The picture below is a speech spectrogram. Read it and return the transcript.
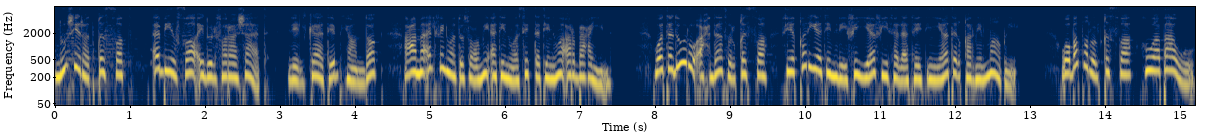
نشرت قصة أبي صائد الفراشات للكاتب هيون دوك عام 1946 وتدور أحداث القصة في قرية ريفية في ثلاثينيات القرن الماضي وبطل القصة هو باو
